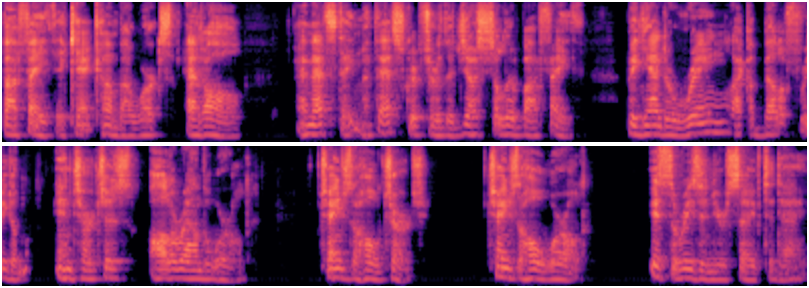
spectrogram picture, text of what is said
by faith. It can't come by works at all. And that statement, that scripture, the just shall live by faith, began to ring like a bell of freedom in churches all around the world. Change the whole church, change the whole world. It's the reason you're saved today.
